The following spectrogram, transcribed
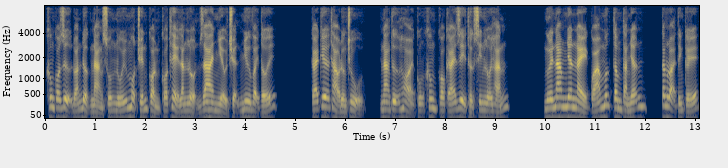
không có dự đoán được nàng xuống núi một chuyến còn có thể lăn lộn ra nhiều chuyện như vậy tới. Cái kia thảo đường chủ, nàng tự hỏi cũng không có cái gì thực xin lỗi hắn. Người nam nhân này quá mức tâm tàn nhẫn, các loại tính kế,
